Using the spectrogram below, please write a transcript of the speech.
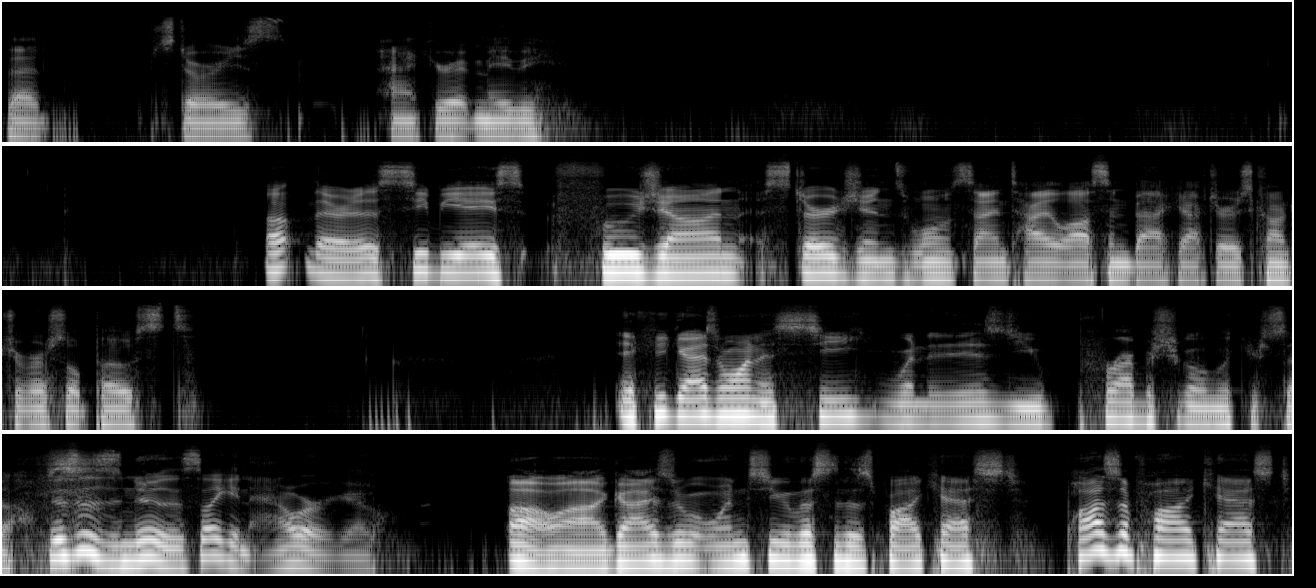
that story's accurate. Maybe. Oh, there it is. CBA's Fujian Sturgeons won't sign Ty Lawson back after his controversial post. if you guys want to see what it is, you probably should go look yourself. This is new. This is like an hour ago. oh, uh, guys, once you listen to this podcast, pause the podcast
